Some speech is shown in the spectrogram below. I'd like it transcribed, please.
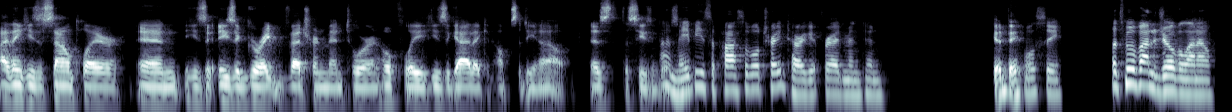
I think he's a sound player and he's a, he's a great veteran mentor, and hopefully he's a guy that can help Zadina out as the season uh, goes. on. maybe he's a possible trade target for Edmonton. Could be. We'll see. Let's move on to Joe Veleno.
